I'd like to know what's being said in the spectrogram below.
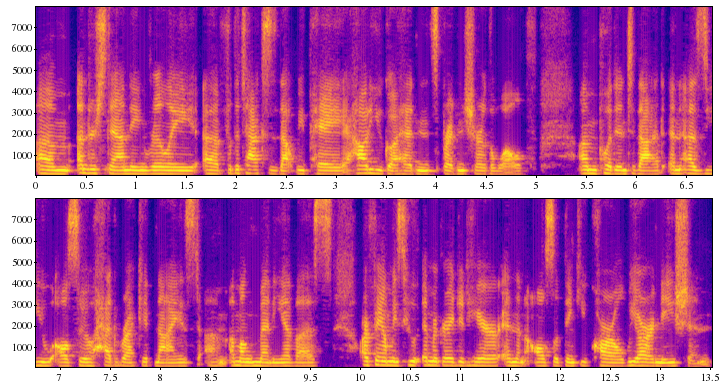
Um, understanding really uh, for the taxes that we pay, how do you go ahead and spread and share the wealth? Um, put into that, and as you also had recognized, um, among many of us, our families who immigrated here, and then also thank you, Carl. We are a nation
